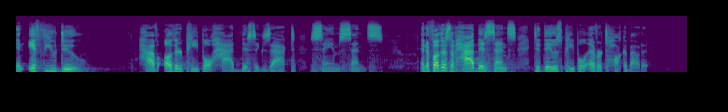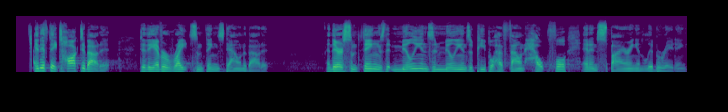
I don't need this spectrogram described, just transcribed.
And if you do, have other people had this exact same sense? And if others have had this sense, did those people ever talk about it? And if they talked about it, did they ever write some things down about it? And there are some things that millions and millions of people have found helpful and inspiring and liberating.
